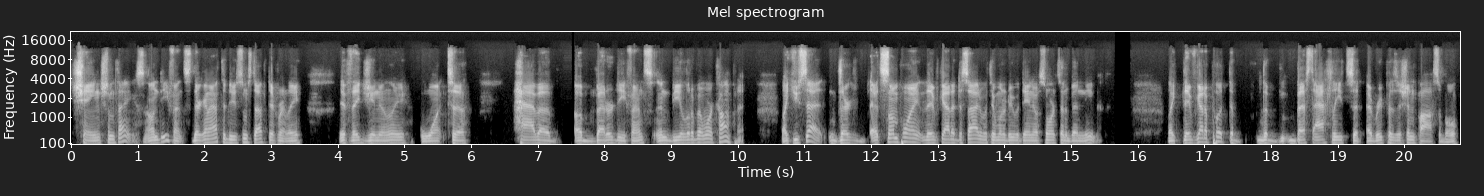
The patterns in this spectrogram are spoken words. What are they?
change some things on defense. They're gonna have to do some stuff differently if they genuinely want to have a a better defense and be a little bit more competent. Like you said, they're at some point they've got to decide what they want to do with Daniel Sorensen and Ben Niemann. Like they've got to put the the best athletes at every position possible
